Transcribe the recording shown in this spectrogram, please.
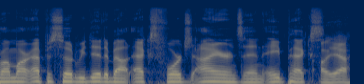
from our episode we did about X Forged irons and Apex Oh yeah.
